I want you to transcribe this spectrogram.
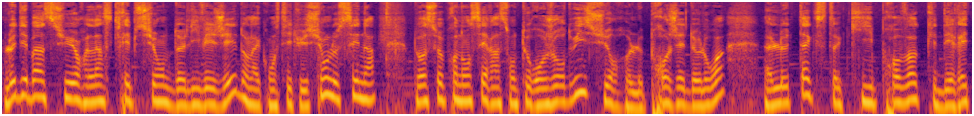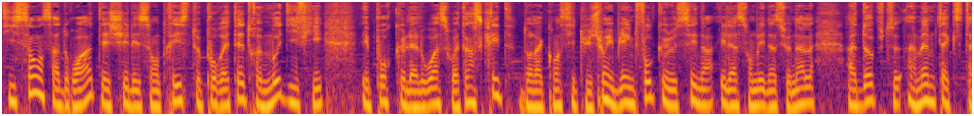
Le débat sur l'inscription de l'IVG dans la Constitution, le Sénat doit se prononcer à son tour aujourd'hui sur le projet de loi. Le texte qui provoque des réticences à droite et chez les centristes pourrait être modifié et pour que la loi soit inscrite dans la Constitution, eh bien, il faut que le Sénat et l'Assemblée nationale adoptent un même texte.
